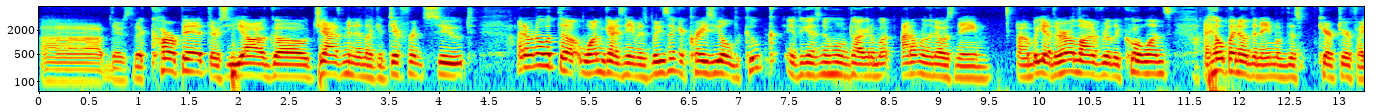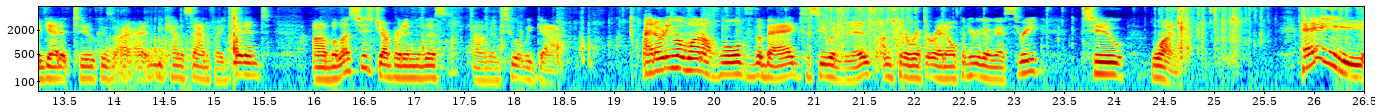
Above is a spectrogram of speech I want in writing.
Uh, there's the carpet. There's Iago, Jasmine in like a different suit. I don't know what the one guy's name is, but he's like a crazy old kook. If you guys know who I'm talking about, I don't really know his name. Um, but yeah, there are a lot of really cool ones. I hope I know the name of this character if I get it too, because I'd be kind of sad if I didn't. Um, but let's just jump right into this um, and see what we got. I don't even want to hold the bag to see what it is. I'm just going to rip it right open. Here we go, guys. Three, two, one. Hey,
